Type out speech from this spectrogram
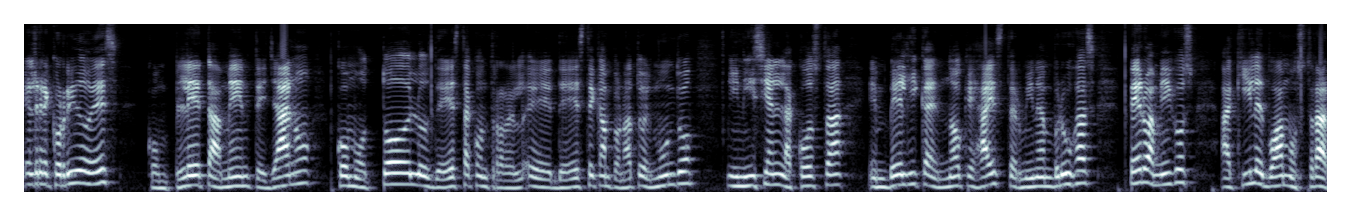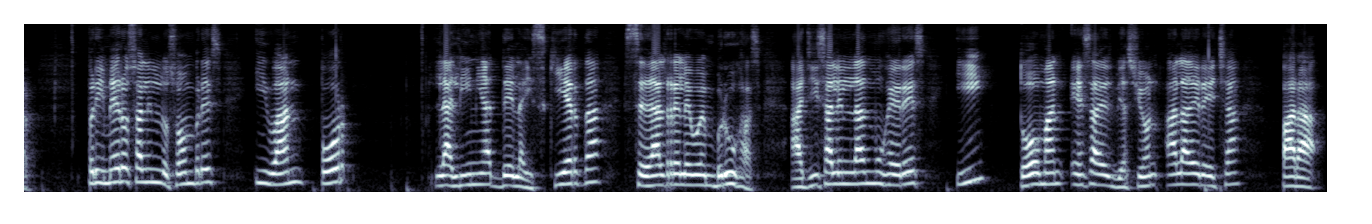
El recorrido es completamente llano, como todos los de, esta eh, de este campeonato del mundo. Inicia en la costa en Bélgica, en Noque Heights, termina en Brujas. Pero amigos, aquí les voy a mostrar. Primero salen los hombres y van por la línea de la izquierda, se da el relevo en Brujas. Allí salen las mujeres y toman esa desviación a la derecha para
